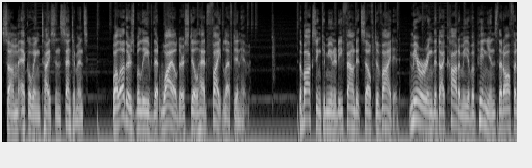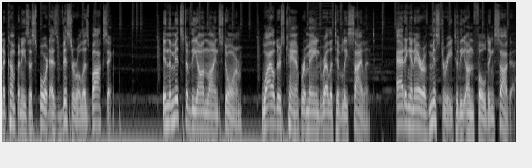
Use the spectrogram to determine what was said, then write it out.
some echoing Tyson's sentiments, while others believed that Wilder still had fight left in him. The boxing community found itself divided, mirroring the dichotomy of opinions that often accompanies a sport as visceral as boxing. In the midst of the online storm, Wilder's camp remained relatively silent, adding an air of mystery to the unfolding saga.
